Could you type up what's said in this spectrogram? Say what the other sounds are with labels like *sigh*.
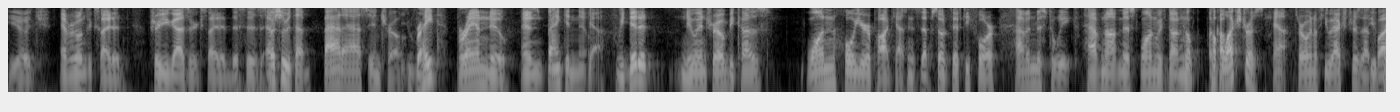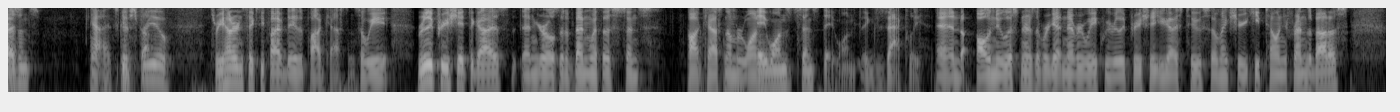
Huge. Everyone's excited. I'm sure you guys are excited. This is Especially with that badass intro. right, brand new, and Spanking new. yeah, we did it new intro because one whole year of podcasting. This is episode 54. Haven't missed a week. Have not missed one. We've done Cou- a couple cou- extras. Yeah, throw in a few extras. That's few why. presents. Yeah, it's good Gifts stuff. for you. 365 days of podcasting. So we really appreciate the guys and girls that have been with us since podcast number one. A1s since day one. Exactly. And all the new listeners that we're getting every week, we really appreciate you guys too. So make sure you keep telling your friends about us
